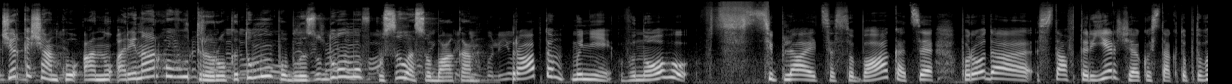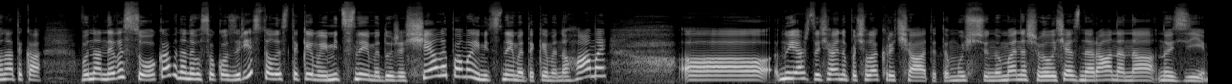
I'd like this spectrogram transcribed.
Черкащанку Анну Арінархову три роки тому поблизу дому вкусила собака. Раптом мені в ногу вціпляється собака. Це порода стафтер'єр чи якось так. Тобто вона така, вона невисока, вона невисокого зрісту, але з такими міцними дуже щелепами і міцними такими ногами. А, ну я ж звичайно почала кричати, тому що ну, в мене ж величезна рана на нозі.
